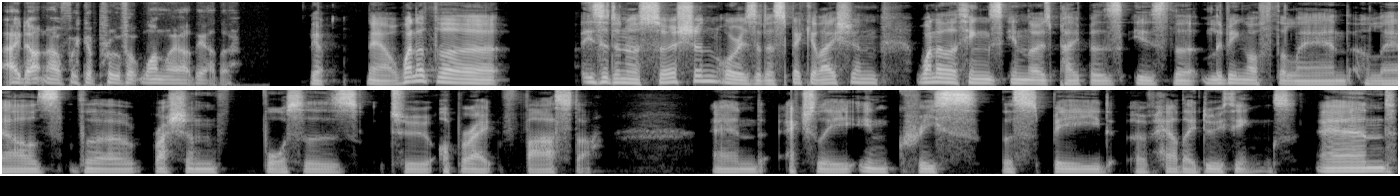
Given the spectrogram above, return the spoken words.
I don't know if we could prove it one way or the other. Yep. Now, one of the is it an assertion or is it a speculation? One of the things in those papers is that living off the land allows the Russian forces to operate faster and actually increase the speed of how they do things. And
